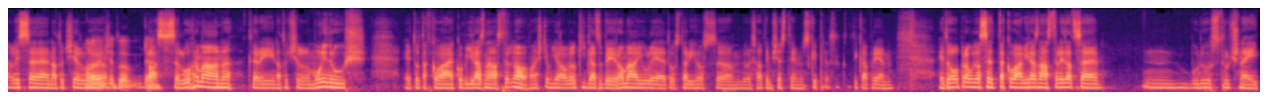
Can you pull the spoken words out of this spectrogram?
Elvis se natočil Ale vím, že to jde. Bas Luhrmann, který natočil Moulin Rouge. Je to taková jako výrazná styl. No, on ještě udělal Velký Gatsby, Roma a Julie, toho starého s um, 96. s Kypr- s DiCapriem. Je to opravdu zase taková výrazná stylizace. Mm, Budu stručnej.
